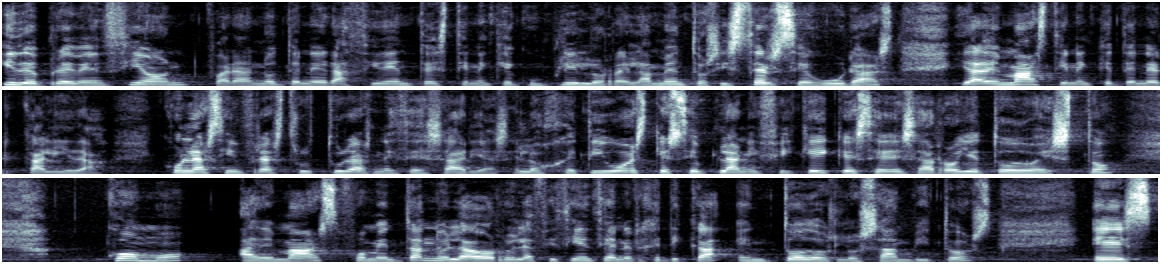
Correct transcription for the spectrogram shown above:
y de prevención, para no tener accidentes, tienen que cumplir los reglamentos y ser seguras, y además tienen que tener calidad, con las infraestructuras necesarias. El objetivo es que se planifique y que se desarrolle todo esto, como además fomentando el ahorro y la eficiencia energética en todos los ámbitos. Es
